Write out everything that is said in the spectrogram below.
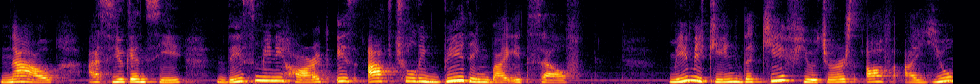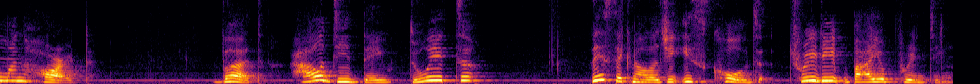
Now, as you can see, this mini heart is actually beating by itself, mimicking the key features of a human heart. But how did they do it? This technology is called 3D bioprinting.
